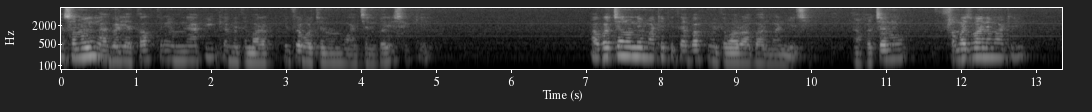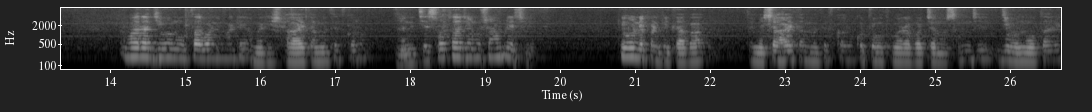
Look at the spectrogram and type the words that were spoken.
આ સમય આ ઘડિયા તક તમે અમને આપી કે અમે તમારા પવિત્ર વચનોનું વાંચન કરી શકીએ. આ વચનોને માટે પિતા બાપ અમે તમારો આભાર માનીએ છીએ. આ વચનો સમજવાને માટે, અમારા જીવન ઉતારવાને માટે અમારી સહાયતા મદદ કરો. અને જે શ્રોતાજનો સાંભળે છે, તેઓને પણ પિતા બાપ, તમે સહાયતા મદદ કરો કે તેઓ તમારા વચનો સમજે જીવનમાં ઉતારે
